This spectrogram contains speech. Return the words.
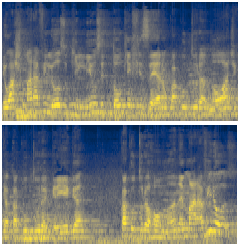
Eu acho maravilhoso o que Lewis e Tolkien fizeram com a cultura nórdica, com a cultura grega, com a cultura romana, é maravilhoso.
